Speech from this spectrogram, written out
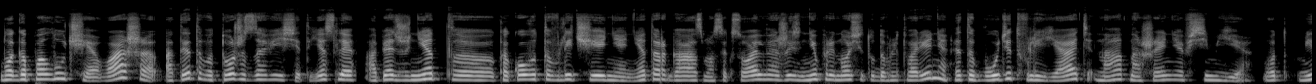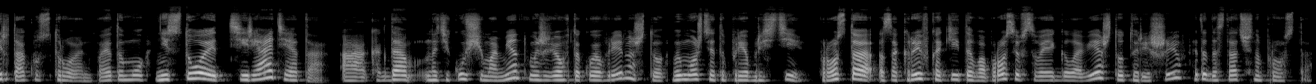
благополучие ваше от этого тоже зависит. Если, опять же, нет э, какого-то влечения, нет оргазма, сексуальная жизнь не приносит удовлетворения, это будет влиять на отношения в семье. Вот мир так устроен. Поэтому не стоит терять это, а когда на текущий момент мы живем в такое время, что вы можете это приобрести. Просто закрыв какие-то вопросы в своей голове, что-то решив, это достаточно просто.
